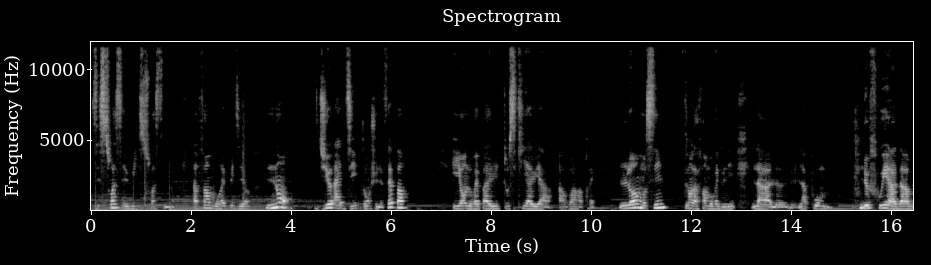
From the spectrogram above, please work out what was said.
C'est soit c'est oui, soit c'est non. La femme aurait pu dire non, Dieu a dit, donc je ne fais pas. Et on n'aurait pas eu tout ce qu'il y a eu à avoir après. L'homme aussi, quand la femme aurait donné la, la pomme, le fruit à Adam,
